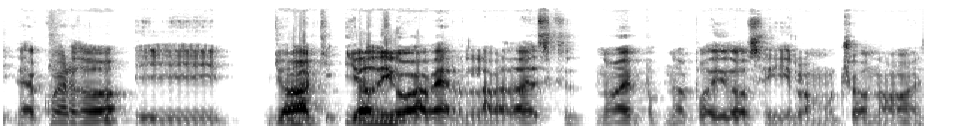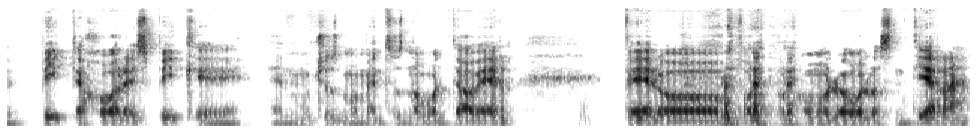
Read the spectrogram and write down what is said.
De acuerdo, y yo aquí, yo digo, a ver, la verdad es que no he, no he podido seguirlo mucho, ¿no? El pick de Jorge, pick que en muchos momentos no volteo a ver pero por, por cómo luego los entierra.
